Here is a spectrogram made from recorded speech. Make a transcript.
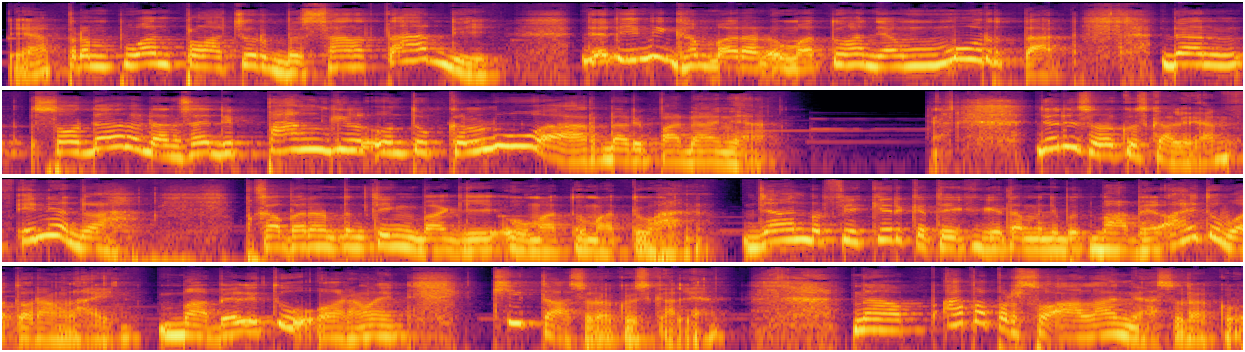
ya, perempuan pelacur besar tadi. Jadi ini gambaran umat Tuhan yang murtad. Dan saudara dan saya dipanggil untuk keluar daripadanya. Jadi saudaraku sekalian, ini adalah kabaran penting bagi umat-umat Tuhan. Jangan berpikir ketika kita menyebut Babel, ah itu buat orang lain. Babel itu orang lain. Kita, saudaraku sekalian. Nah, apa persoalannya, saudaraku?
